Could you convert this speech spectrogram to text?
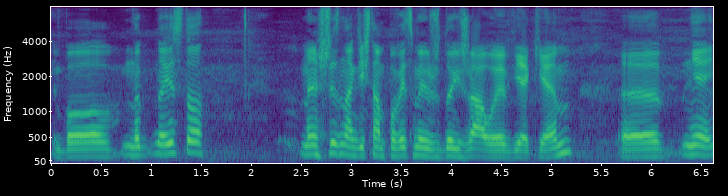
Bo no, no jest to mężczyzna gdzieś tam powiedzmy już dojrzały wiekiem, e, nie,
